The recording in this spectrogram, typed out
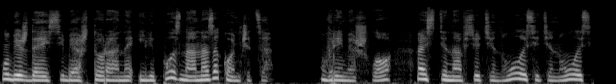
убеждая себя, что рано или поздно она закончится. Время шло, а стена все тянулась и тянулась,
